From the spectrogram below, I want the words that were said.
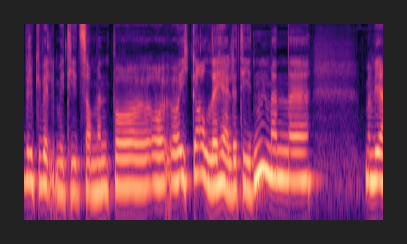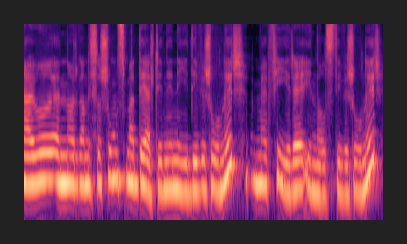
bruker veldig mye tid sammen på Og, ikke alle hele tiden, men, eh, men, vi er jo en organisasjon som er delt inn i ni divisjoner med fire innholdsdivisjoner.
